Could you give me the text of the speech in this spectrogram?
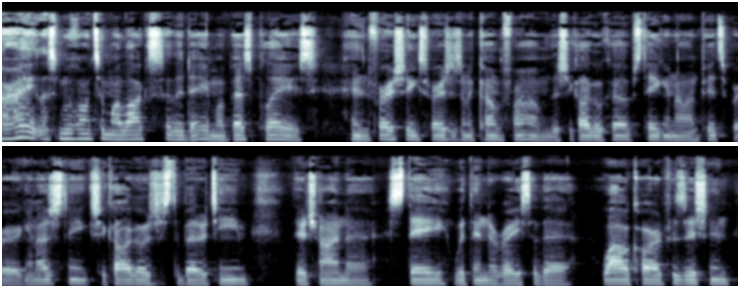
All right, let's move on to my locks of the day, my best plays. And first things first is going to come from the Chicago Cubs taking on Pittsburgh. And I just think Chicago is just a better team. They're trying to stay within the race of the wild card position.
